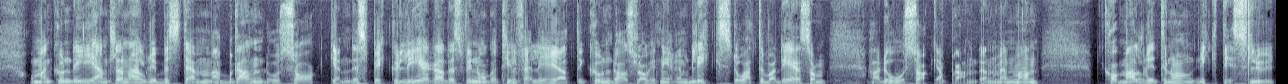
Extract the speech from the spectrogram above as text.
Och man kunde egentligen aldrig bestämma brandorsaken. Det spekulerades vid något tillfälle i att det kunde ha slagit ner en blixt och att det var det som hade orsakat branden. Men man kom aldrig till någon riktig slut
